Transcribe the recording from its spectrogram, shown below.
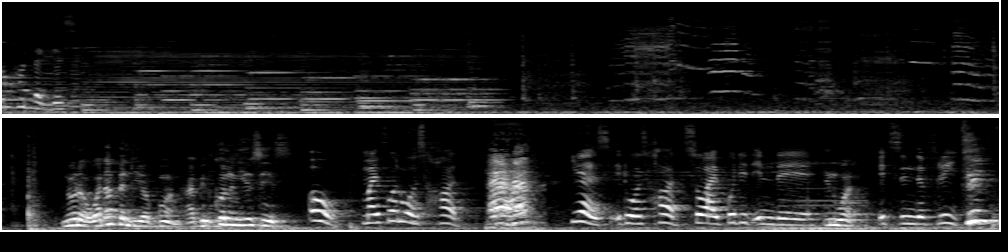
so hot like this? Nura, what happened to your phone? I've been calling you since. Oh, my phone was hot. Uh-huh. Yes, it was hot, so I put it in the. In what? It's in the fridge. Three?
